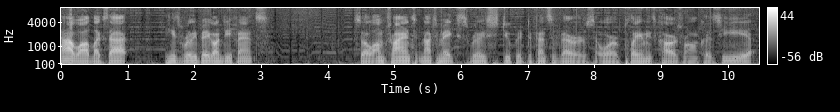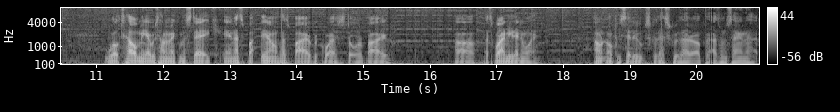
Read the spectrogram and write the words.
Ah, Wild likes that. He's really big on defense. So I'm trying to not to make really stupid defensive errors or playing these cards wrong because he will tell me every time I make a mistake and that's by you know that's by request or by uh, that's what I need anyway. I don't know if he said oops because I screwed that up as I'm saying that.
